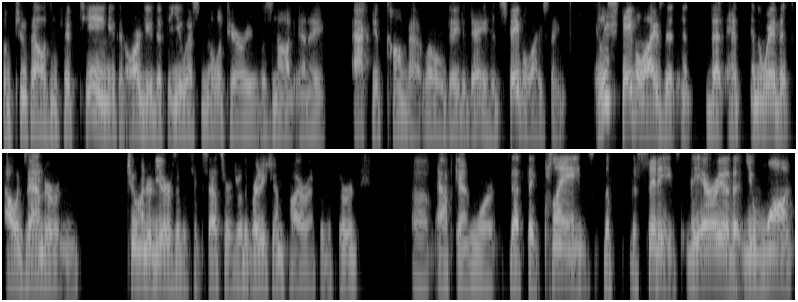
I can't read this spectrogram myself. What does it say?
from 2015, you could argue that the U.S. military was not in a active combat role day to day. It had stabilized things, at least stabilized it in, that had in the way that Alexander and 200 years of his successors or the British Empire after the third uh, Afghan war, that the plains, the, the cities, the area that you want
